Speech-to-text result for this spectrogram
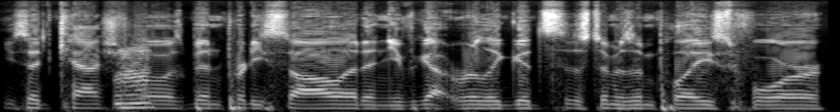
You said cash Mhm. flow has been pretty solid, and you've got really good systems in place for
